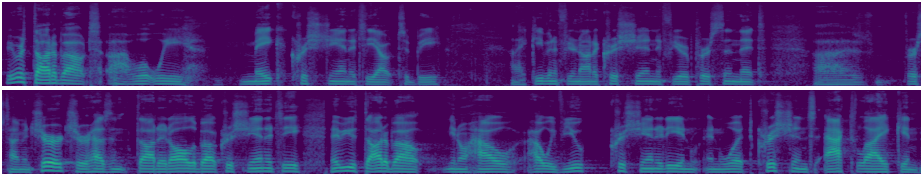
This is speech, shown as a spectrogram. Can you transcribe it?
Have you ever thought about uh, what we make Christianity out to be? Like, even if you're not a Christian, if you're a person that uh, first time in church or hasn't thought at all about Christianity, maybe you thought about you know how how we view Christianity and, and what Christians act like. And,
